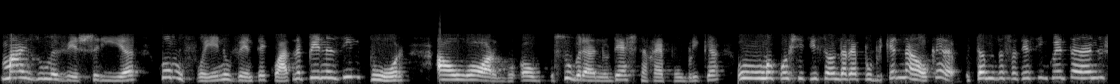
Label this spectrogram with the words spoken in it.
mais uma vez seria, como foi em 94, apenas impor ao órgão, ao soberano desta República, uma Constituição da República. Não, cara, estamos a fazer 50 anos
